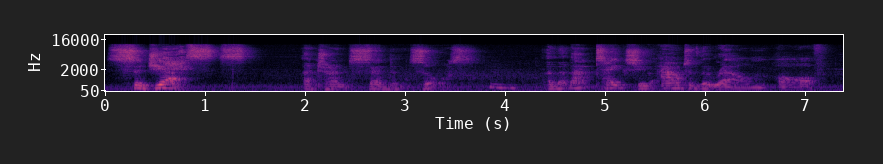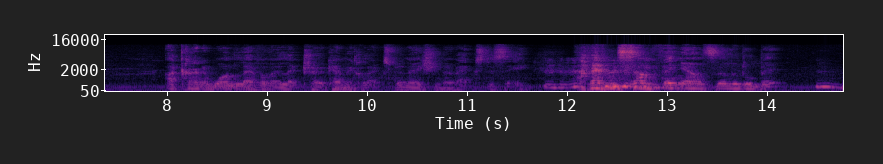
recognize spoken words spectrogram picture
suggests a transcendent source, hmm. and that that takes you out of the realm of a kind of one level electrochemical explanation of ecstasy mm-hmm. and something else a little bit hmm.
